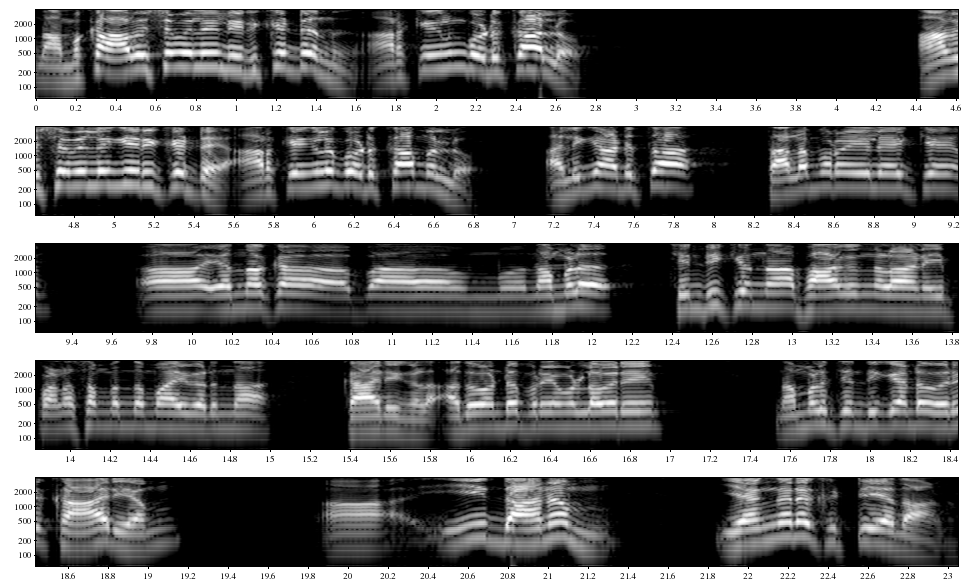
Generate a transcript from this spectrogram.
നമുക്ക് ആവശ്യമില്ലെങ്കിൽ ഇരിക്കട്ടെ എന്ന്. ആർക്കെങ്കിലും കൊടുക്കാമല്ലോ. ആവശ്യമില്ലെങ്കിൽ ഇരിക്കട്ടെ. ആർക്കെങ്കിലും കൊടുക്കാമല്ലോ. അല്ലെങ്കിൽ അടുത്ത തലമുറയിലേക്ക് എന്നൊക്കെ നമ്മൾ ചിന്തിക്കുന്ന ഭാഗങ്ങളാണ് ഈ പണസംബന്ധമായി വരുന്ന കാര്യങ്ങൾ. അതുകൊണ്ട് പ്രിയമുള്ളവരെ നമ്മൾ ചിന്തിക്കേണ്ട ഒരു കാര്യം ഈ ധനം എങ്ങനെ കിട്ടിയതാണ്?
